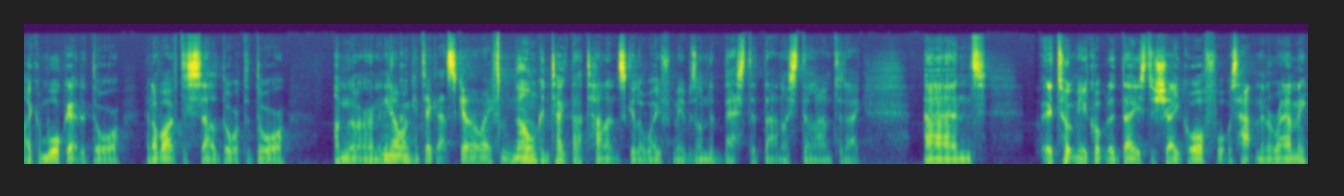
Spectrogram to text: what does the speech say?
I can walk out the door. And if I have to sell door to door, I'm going to earn an No income. one can take that skill away from you. No one can take that talent and skill away from me because I'm the best at that and I still am today. And it took me a couple of days to shake off what was happening around me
